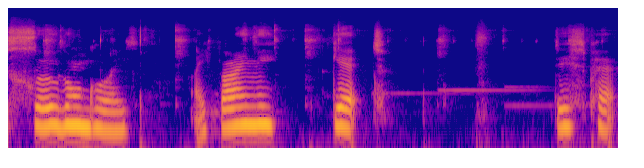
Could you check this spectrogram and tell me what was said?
so long, guys, I finally get this pet.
